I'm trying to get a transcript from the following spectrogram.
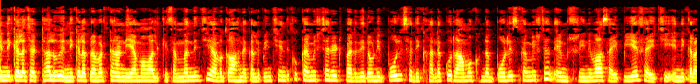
ఎన్నికల చట్టాలు ఎన్నికల ప్రవర్తన నియమావళికి సంబంధించి అవగాహన కల్పించేందుకు కమిషనరేట్ పరిధిలోని పోలీస్ అధికారులకు Ramagundam police commissioner M Srinivas IPS ఐచి ఎన్నికల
